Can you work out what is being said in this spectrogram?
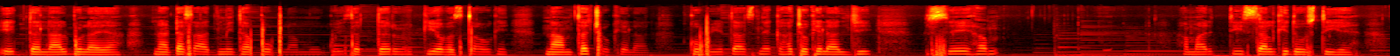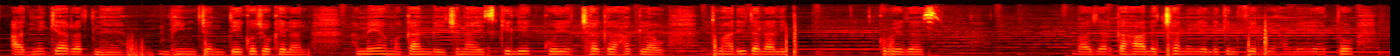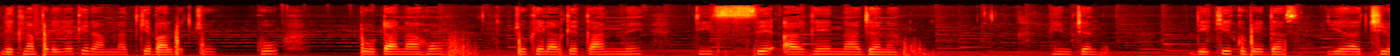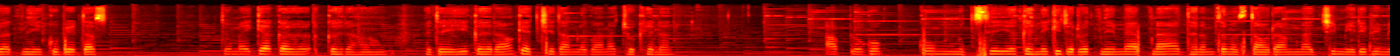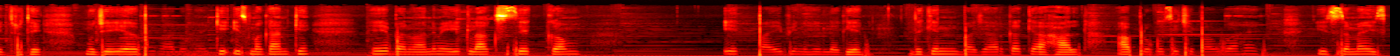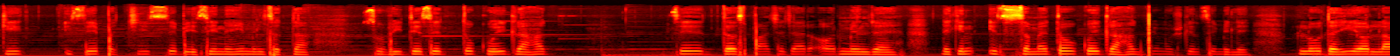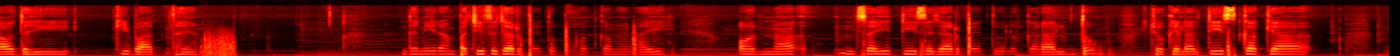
एक दलाल बुलाया। नाटा सा आदमी था, पोपला मुँह कोई सत्तर की अवस्था होगी। नाम था चोखेलाल। कुबेरदास ने कहा, चोखेलाल जी, से हम, हमारी तीस साल की दोस्ती है। आदमी क्या रत्न है? भीमचंद, देखो चोखेलाल, हमें यह मकान बेचना है, इसके लिए कोई अच्छा ग्राहक लाओ। तुम्हारी दलाली पक्की कुबेरदास बाज़ार का हाल अच्छा नहीं है, लेकिन फिर भी हमें यह तो देखना पड़ेगा कि रामनाथ के बाल बच्चों को टोटा ना हो। चोखेलाल के कान में तीस से आगे ना जाना। भीमचंद, देखिए कुबेरदास यह अच्छी बात नहीं कुबेरदास तो मैं क्या कर, कह रहा हूँ? मैं तो यही कह रहा हूँ कि अच्छे दाम लगवाना चोखे लाल। आप लोगों को मुझसे यह कहने की ज़रूरत नहीं, मैं अपना धर्म समझता हूँ। रामनाथ जी मेरे भी मित्र थे। मुझे यह भी मालूम है कि इस मकान के ये बनवाने में एक लाख से कम एक पाई भी नहीं लगे। लेकिन बाज़ार का क्या हाल आप लोगों से छिपा हुआ है? इस समय इसकी, इसे पच्चीस से बेसी नहीं मिल सकता। सुविधे से तो कोई ग्राहक से दस, पाँच हज़ार और मिल जाए, लेकिन इस समय तो कोई ग्राहक भी मुश्किल से मिले। लो दही और लाओ दही की बात है। धनी राम पच्चीस हज़ार रुपये तो बहुत कम है भाई, और ना सही तीस हज़ार रुपये तो करा दो। चौकेलाल तीस का क्या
